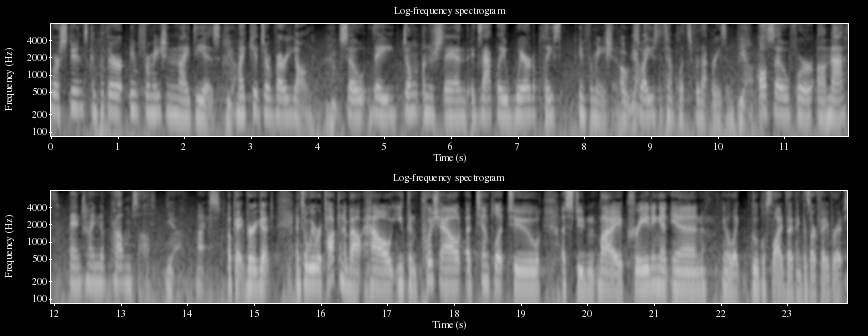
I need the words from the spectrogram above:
where students can put their information and ideas. Yeah. My kids are very young, Mm-hmm. so they don't understand exactly where to place information. Oh, yeah. So I use the templates for that reason. Yeah, cool. Also for uh, math and trying to problem solve. Yeah, nice. Okay, very good. And so we were talking about how you can push out a template to a student by creating it in, you know, like Google Slides, I think is our favorite.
